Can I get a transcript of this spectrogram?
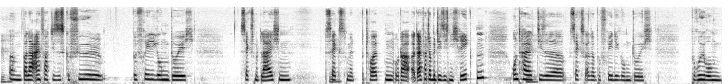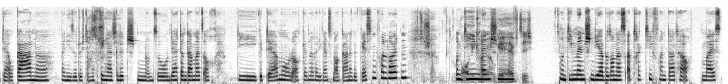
Mhm. ähm, weil er einfach dieses Gefühl Befriedigung durch Sex mit Leichen, Sex mit Betäubten oder einfach damit die sich nicht regten und halt Mhm. diese sexuelle Befriedigung durch Berührung der Organe, wenn die so durch deine Ach so, Finger Scheiße. glitschten und so. Und der hat dann damals auch die Gedärme oder auch generell die ganzen Organe gegessen von Leuten. Ach du Scheiße. Und Boah, die. Menschen- Okay, heftig. Und die Menschen, die er besonders attraktiv fand, da hat er auch meist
